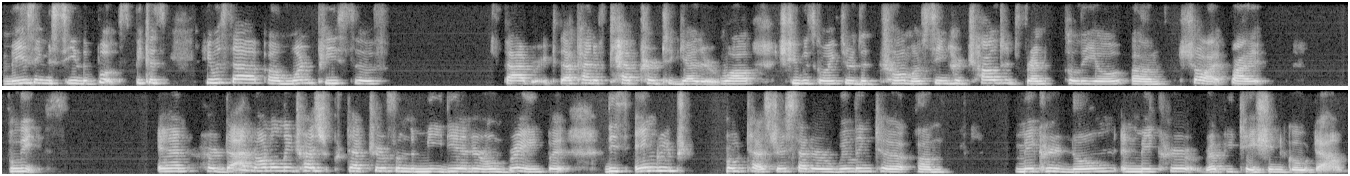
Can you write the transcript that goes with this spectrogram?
amazing to see in the books because he was that um, one piece of fabric that kind of kept her together while she was going through the trauma of seeing her childhood friend Khalil um, shot by police. And her dad not only tries to protect her from the media and her own brain, but these angry protesters that are willing to um, make her known and make her reputation go down.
